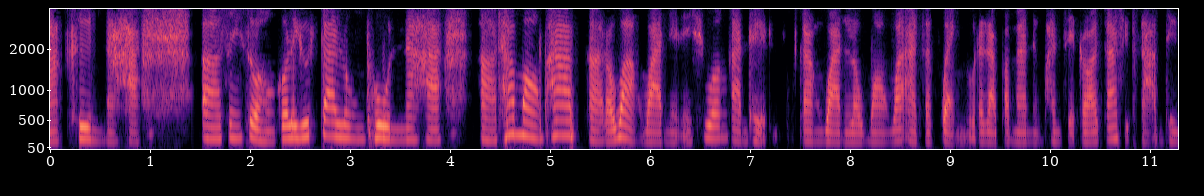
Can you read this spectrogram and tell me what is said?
มากขึ้นนะคะอ่าในส่วนของกลยุทธ์การลงทุนนะคะถ้ามองภาพระหว่างวันเนี่ยในช่วงการเทรด กลางวัน เรามองว่าอาจจะแกว่งอยู่ระดับประมาณ 1,793 ถึง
